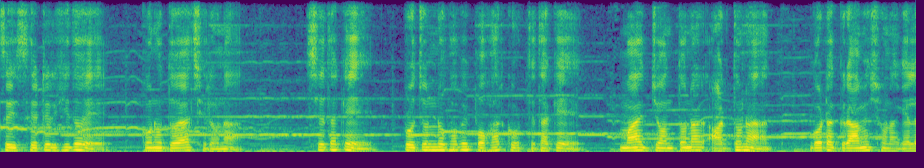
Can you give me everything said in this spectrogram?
সেই সেটের হৃদয়ে কোনো দয়া ছিল না। সে তাকে প্রচণ্ডভাবে প্রহার করতে থাকে। মায়ের যন্ত্রণার আর্তনাদ গোটা গ্রামে শোনা গেল,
